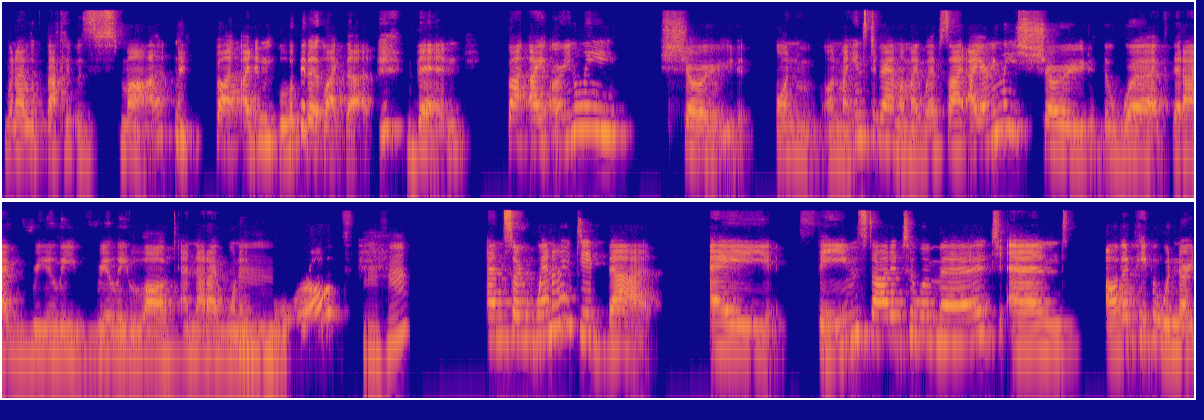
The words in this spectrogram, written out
when I look back, it was smart, but I didn't look at it like that then. But I only showed on on my Instagram, on my website, I only showed the work that I really, really loved and that I wanted mm. more of. Mm-hmm. And so when I did that, a theme started to emerge, and other people were know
